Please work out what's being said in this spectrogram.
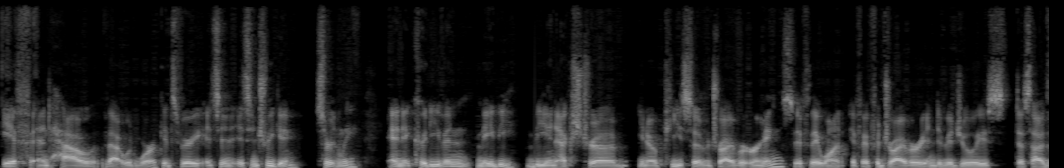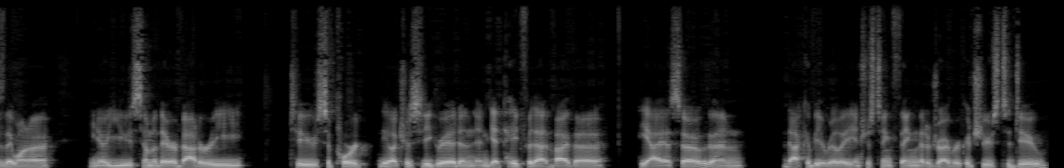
if and how that would work. It's very it's it's intriguing, certainly and it could even maybe be an extra you know piece of driver earnings if they want if, if a driver individually decides they want to you know use some of their battery to support the electricity grid and, and get paid for that by the the ISO then that could be a really interesting thing that a driver could choose to do.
